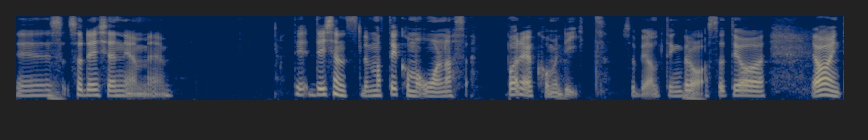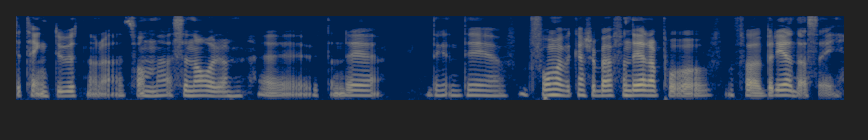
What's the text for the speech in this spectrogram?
Eh, mm. så, så, det känner jag med. Det, det känns som att det kommer att ordna sig bara jag kommer dit så blir allting bra. Mm. Så att jag, jag har inte tänkt ut några sådana scenarion, eh, utan det, det, det, får man väl kanske börja fundera på och förbereda sig.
